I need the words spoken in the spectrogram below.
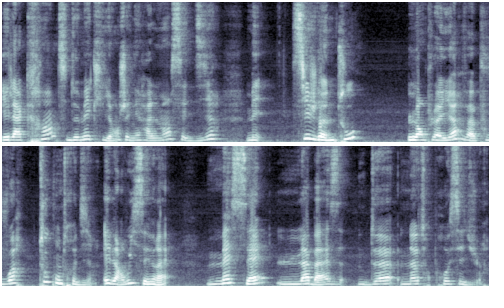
Et la crainte de mes clients, généralement, c'est de dire, mais si je donne tout, l'employeur va pouvoir contredire. Eh bien oui, c'est vrai, mais c'est la base de notre procédure.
